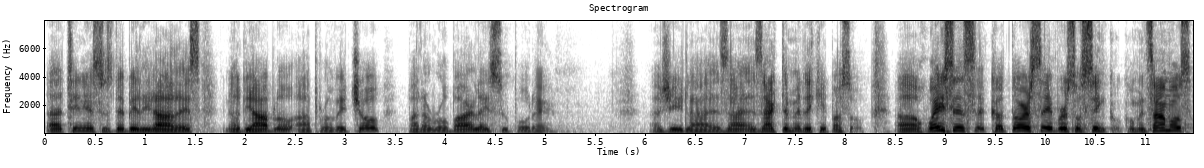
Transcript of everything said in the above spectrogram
uh, tenía sus debilidades, el diablo aprovechó para robarle su poder. Allí la, exactamente qué pasó. jueces 14, verso 5. Comenzamos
